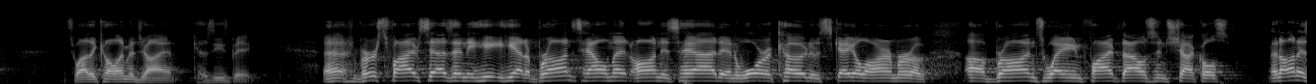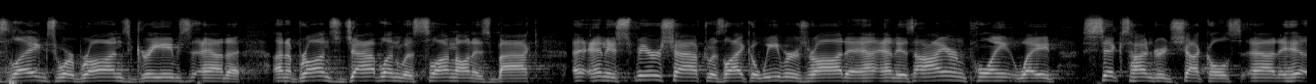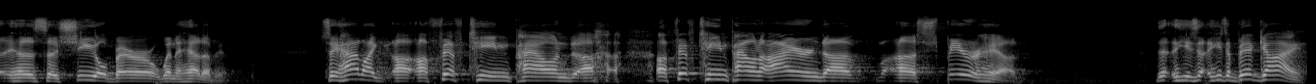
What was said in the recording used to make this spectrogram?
That's why they call him a giant, because he's big. Uh, verse 5 says, And he, he had a bronze helmet on his head and wore a coat of scale armor of, of bronze weighing 5,000 shekels. And on his legs were bronze greaves, and a, and a bronze javelin was slung on his back. And his spear shaft was like a weaver's rod, and his iron point weighed 600 shekels, and his shield bearer went ahead of him. So he had like a, 15 pound, uh, a 15 pound iron uh, uh, spearhead. He's a, he's a big guy.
